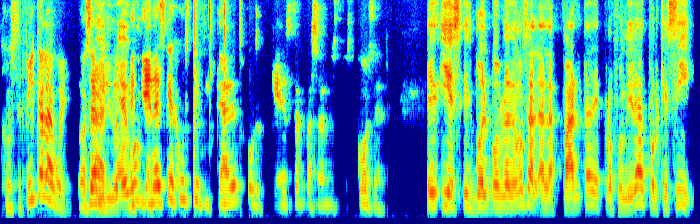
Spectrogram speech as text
Justifícala, güey. O sea, luego- tienes que justificar el por qué están pasando estas cosas. Eh, Y, es, y vol- volvemos a, la- a la falta de profundidad, porque sí,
